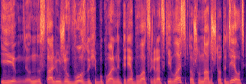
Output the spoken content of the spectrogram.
и стали уже в воздухе буквально переобуваться городские власти, потому что надо что-то делать.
